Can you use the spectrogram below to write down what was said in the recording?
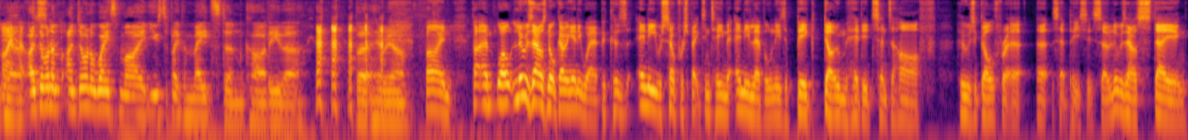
Yeah, I have. I don't want say. to. I don't want to waste my used to play for Maidstone card either. but here we are. Fine. But, um, well, Luizao's not going anywhere because any self-respecting team at any level needs a big dome-headed centre half who's a goal threat at, at set pieces. So Luizao's staying.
